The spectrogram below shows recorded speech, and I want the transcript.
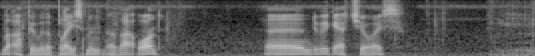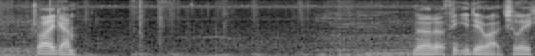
not happy with the placement of that one. And do we get a choice? Try again. No, I don't think you do actually.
